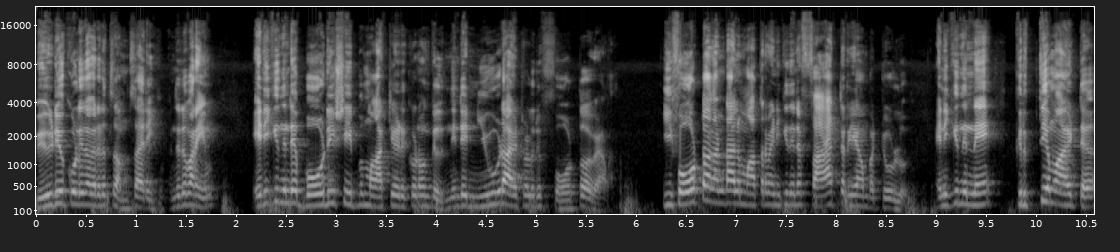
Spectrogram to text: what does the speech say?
വീഡിയോ കോൾ ചെയ്ത് അവരടുത്ത് സംസാരിക്കും. എന്നിട്ട് പറയും എനിക്ക് നിന്റെ ബോഡി ഷേപ്പ് മാറ്റിയെടുക്കണമെങ്കിൽ നിന്റെ ന്യൂഡ് ആയിട്ടുള്ള ഒരു ഫോട്ടോ വേണം. ഈ ഫോട്ടോ കണ്ടാൽ മാത്രമേ എനിക്ക് നിന്റെ ഫാറ്റ് അറിയാൻ പറ്റുള്ളൂ. എനിക്ക് നിന്നെ കൃത്യമായിട്ട്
